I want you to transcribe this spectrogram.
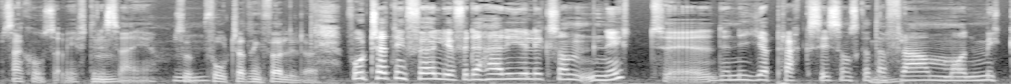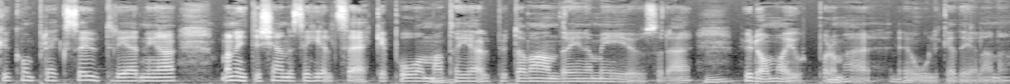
sanktionsavgifter Mm. i Sverige. Så Mm. fortsättning följer där. Fortsättning följer för det här är ju liksom nytt. Eh, Det är nya praxis som ska ta Mm. fram och mycket komplexa utredningar. Man inte känner sig helt säker på om man tar hjälp av andra inom EU och sådär. Mm. Hur de har gjort på de här eh, olika delarna.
